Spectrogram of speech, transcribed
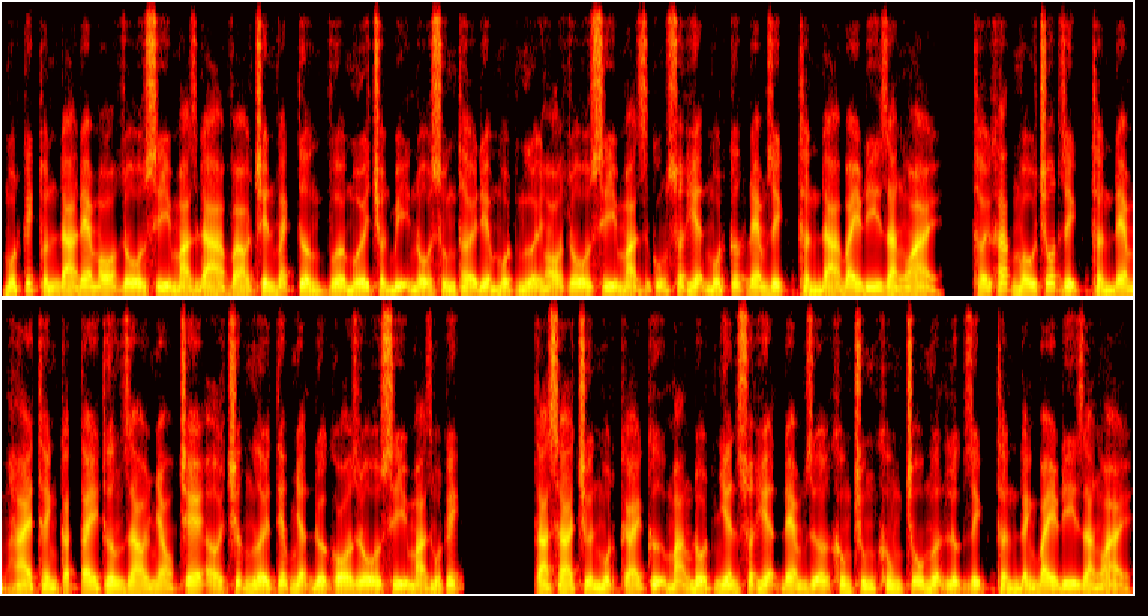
Một kích thuấn đá đem ỏ rổ xỉ mà đá vào trên vách tường vừa mới chuẩn bị nổ súng thời điểm một người ỏ rổ xỉ mà cũng xuất hiện một cước đem dịch thần đá bay đi ra ngoài. Thời khắc mấu chốt dịch thần đem hai thanh cặt tay thương giao nhau che ở trước người tiếp nhận được ỏ rổ xỉ mà một kích ta xa trườn một cái cự mãng đột nhiên xuất hiện đem giữa không trung không chỗ mượn lực dịch thần đánh bay đi ra ngoài.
